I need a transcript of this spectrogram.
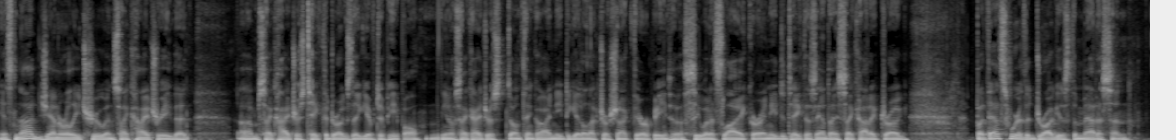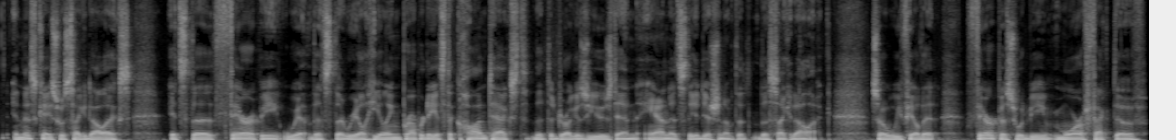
It's not generally true in psychiatry that um, psychiatrists take the drugs they give to people. You know, psychiatrists don't think, oh, I need to get electroshock therapy to see what it's like, or I need to take this antipsychotic drug. But that's where the drug is the medicine. In this case with psychedelics, it's the therapy with, that's the real healing property. It's the context that the drug is used in, and it's the addition of the, the psychedelic. So we feel that therapists would be more effective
